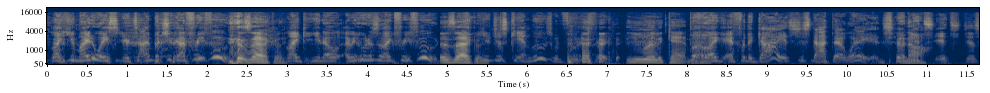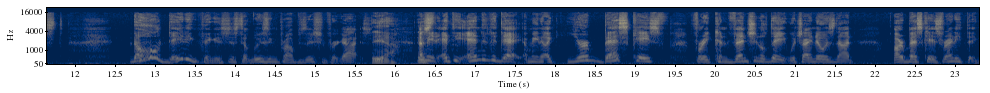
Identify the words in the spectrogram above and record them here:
like you might have wasted your time, but you got free food. exactly. Like you know, I mean, who doesn't like free food? Exactly. You, you just can't lose when food is free. you really can't, But man. like and for the guy, it's just not that way, and so No. it's it's just the whole dating thing is just a losing proposition for guys. yeah. I mean, at the end of the day, I mean, like your best case for a conventional date, which I know is not our best case for anything,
